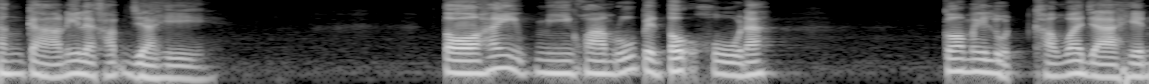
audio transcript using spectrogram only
ดังกล่าวนี่แหละครับยาเฮต่อให้มีความรู้เป็นโต๊ะครูนะ ก็ไม่หลุดคำว่ายาเฮน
